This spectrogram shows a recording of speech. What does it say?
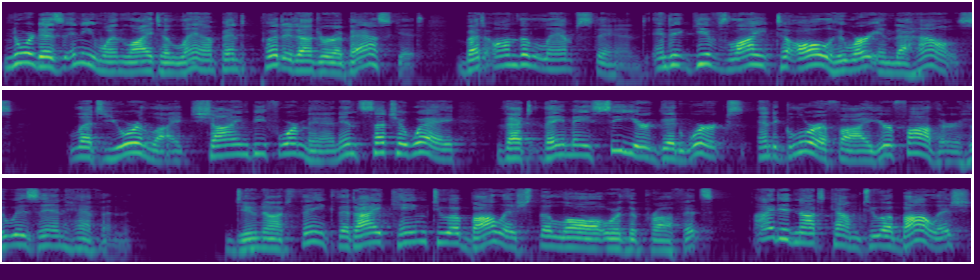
nor does anyone light a lamp and put it under a basket, but on the lampstand, and it gives light to all who are in the house. Let your light shine before men in such a way that they may see your good works and glorify your Father who is in heaven. Do not think that I came to abolish the law or the prophets. I did not come to abolish,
